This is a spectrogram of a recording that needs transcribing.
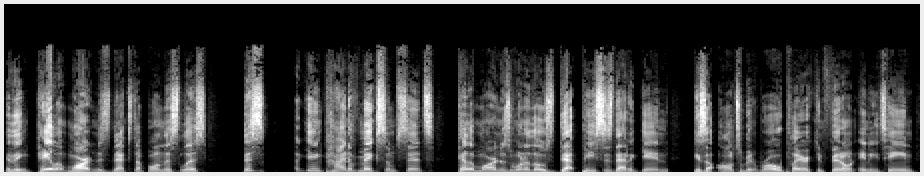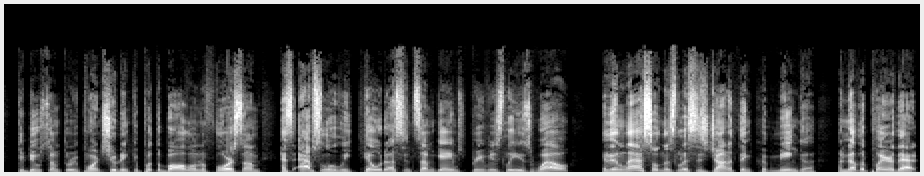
And then Caleb Martin is next up on this list. This, again, kind of makes some sense. Caleb Martin is one of those depth pieces that, again, he's an ultimate role player, can fit on any team, can do some three point shooting, can put the ball on the floor some, has absolutely killed us in some games previously as well. And then last on this list is Jonathan Kuminga, another player that,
